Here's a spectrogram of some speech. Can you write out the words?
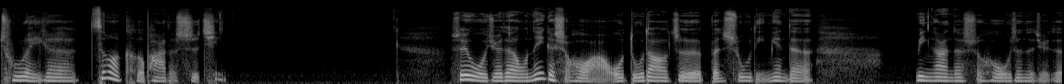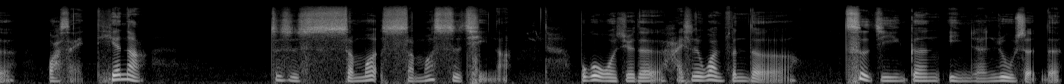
出了一个这么可怕的事情？所以我觉得我那个时候啊，我读到这本书里面的命案的时候，我真的觉得哇塞，天哪，这是什么什么事情啊？不过我觉得还是万分的刺激跟引人入胜的。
